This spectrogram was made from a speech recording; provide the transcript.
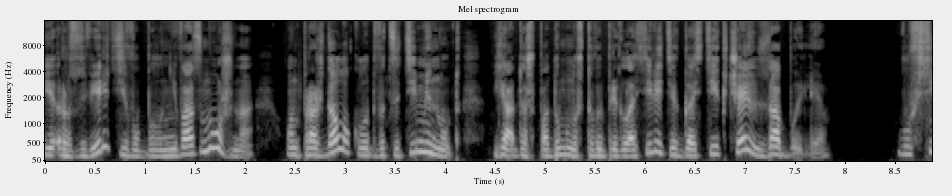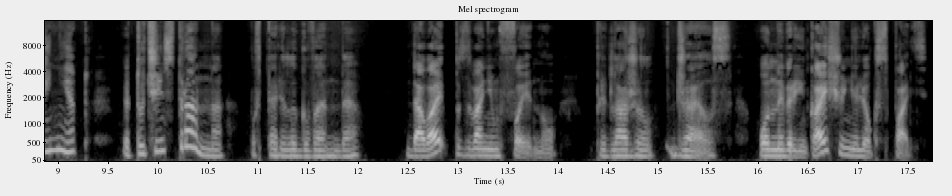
и разуверить его было невозможно. Он прождал около двадцати минут. Я даже подумала, что вы пригласили этих гостей к чаю и забыли». «Вовсе нет. Это очень странно», — повторила Гвенда. «Давай позвоним Фейну», — предложил Джайлз. «Он наверняка еще не лег спать».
